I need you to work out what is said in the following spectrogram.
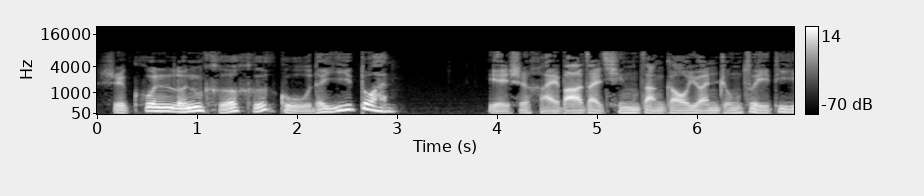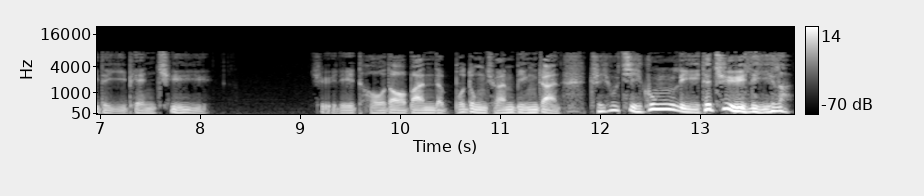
是昆仑河河谷的一段，也是海拔在青藏高原中最低的一片区域，距离头道班的不动泉兵站只有几公里的距离了。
